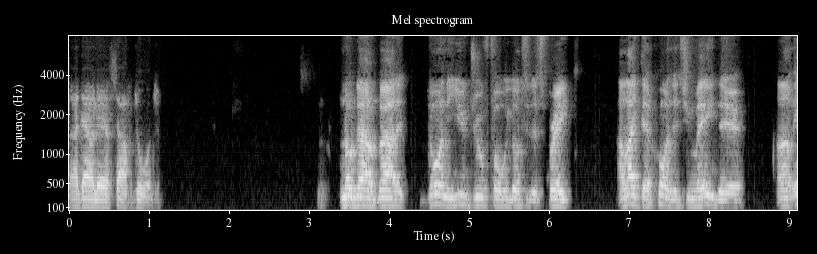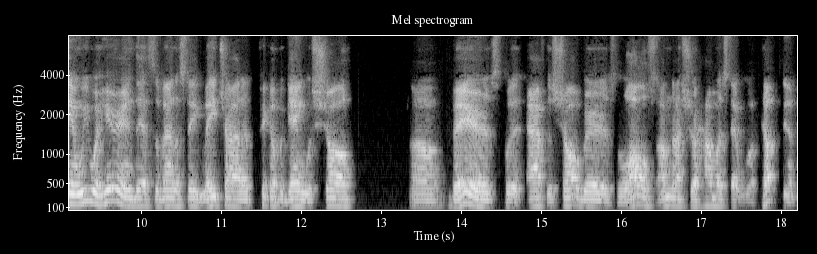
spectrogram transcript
uh, down there in South Georgia. No doubt about it. Going to you, Drew, before we go to this break, I like that point that you made there. Um, and we were hearing that Savannah State may try to pick up a game with Shaw uh, Bears, but after Shaw Bears lost, I'm not sure how much that will help them.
